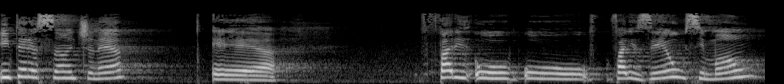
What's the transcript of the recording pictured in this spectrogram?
Interessante, né? É, o, o fariseu Simão,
